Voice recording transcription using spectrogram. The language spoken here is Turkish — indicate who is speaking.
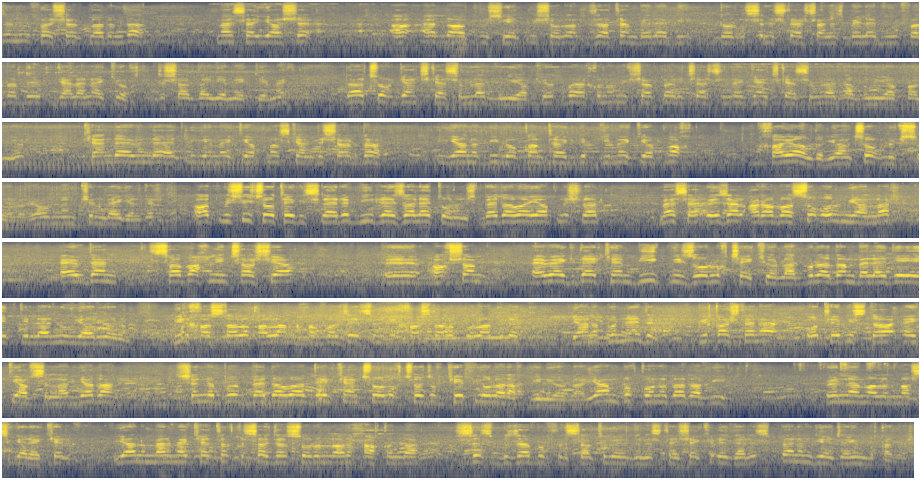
Speaker 1: sizin Urfa şartlarında mesela yaşı 50-60-70 olan zaten böyle bir doğrusunu isterseniz böyle bir Urfa'da bir gelenek yok dışarıda yemek yemek. Daha çok genç kesimler bunu yapıyor. Bu ekonomik şartlar içerisinde genç kesimler de bunu yapamıyor. Kendi evinde etli yemek yapmazken dışarıda yani bir lokantaya gidip yemek yapmak hayaldir. Yani çok lüks olur. O mümkün değildir. 63 otobüsleri bir rezalet olmuş. Bedava yapmışlar. Mesela özel arabası olmayanlar evden sabahleyin çarşıya e, akşam eve giderken büyük bir zorluk çekiyorlar. Buradan belediye yetkililerini uyarıyorum. Bir hastalık Allah muhafaza etsin bir hastalık olabilir. Yani bu nedir? Birkaç tane otobüs daha ek yapsınlar ya da şimdi bu bedava derken çoluk çocuk kefi olarak biniyorlar. Yani bu konuda da bir önlem alınması gerekir. Yani memleketin kısaca sorunları hakkında siz bize bu fırsatı verdiniz. Teşekkür ederiz. Benim diyeceğim bu kadar.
